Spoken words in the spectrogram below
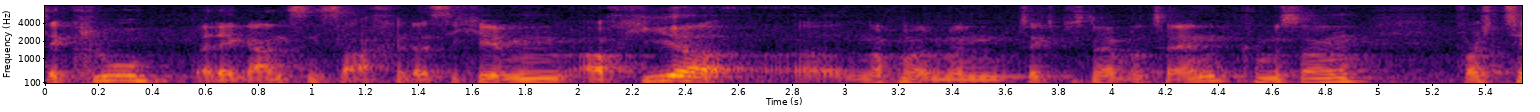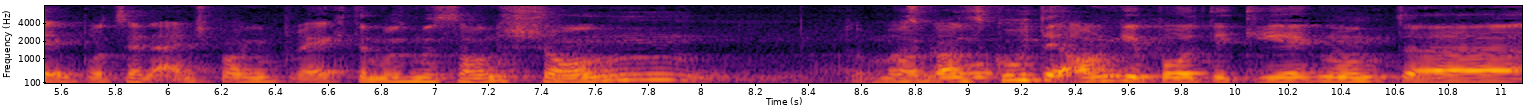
der Clou bei der ganzen Sache, dass ich eben auch hier äh, nochmal 6 bis 9 Prozent, kann man sagen, fast 10 Prozent Einsparung im Projekt, da muss man sonst schon muss ganz gute Angebote kriegen und, äh,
